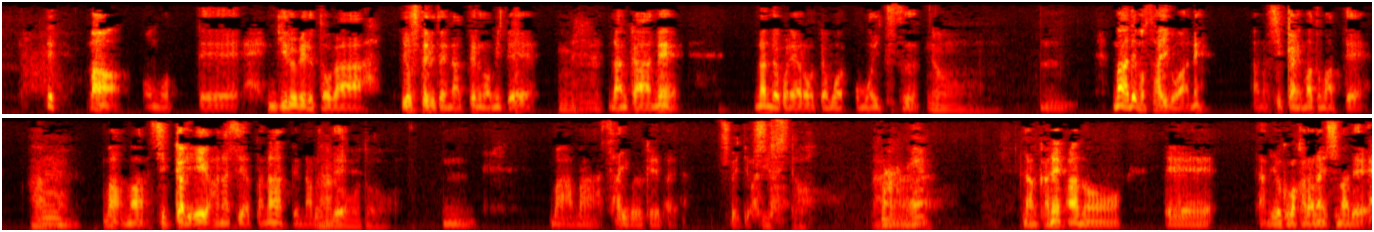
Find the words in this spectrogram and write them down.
で、まあ、思って、ギルベルトが、ヨステルトになってるのを見て、うん。なんかね、なんだこれやろうって思思いつつ、うん。うん、まあでも最後はね、あの、しっかりまとまって、はい。うん。まあまあ、しっかりええ話やったなってなるんなるで、ほど。うん、まあまあ、最後良ければ全てよしと。よしと。まあね。なんかね、あの、えー、あのよくわからない島で、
